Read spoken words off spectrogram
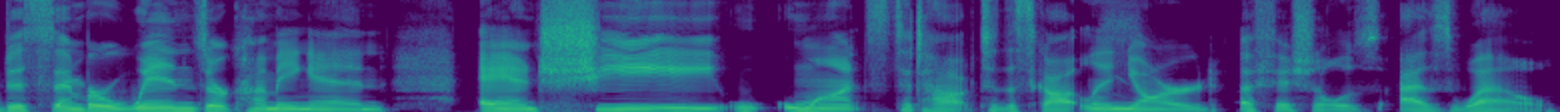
December winds are coming in, and she w- wants to talk to the Scotland Yard officials as well.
